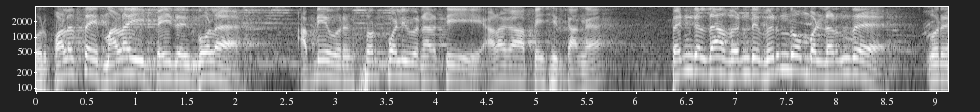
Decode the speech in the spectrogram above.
ஒரு பழத்தை மழை பெய்தது போல் அப்படியே ஒரு சொற்பொழிவு நடத்தி அழகாக பேசியிருக்காங்க. பெண்கள் தான் வந்து விருந்தோம்பல்ல இருந்து ஒரு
